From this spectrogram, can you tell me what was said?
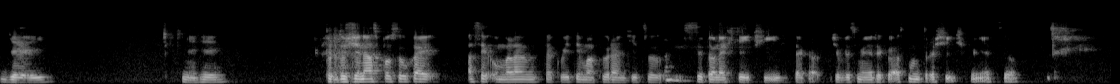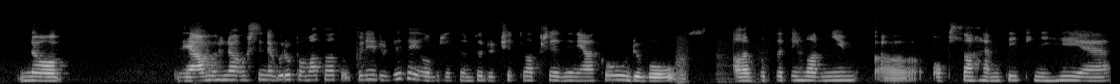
děj knihy, protože nás poslouchají asi omylem takový ty maturanti, co si to nechtějí číst, tak že bys mi řekl aspoň trošičku něco. No, já možná už si nebudu pamatovat úplně do detailu, protože jsem to dočetla před nějakou dobou, ale v podstatě hlavním uh, obsahem té knihy je,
